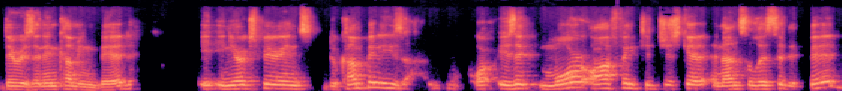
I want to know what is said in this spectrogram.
there is an incoming bid in your experience, do companies, or is it more often to just get an unsolicited bid,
